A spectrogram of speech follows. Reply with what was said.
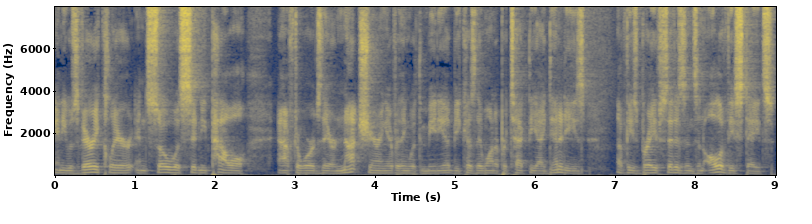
and he was very clear. And so was Sidney Powell. Afterwards, they are not sharing everything with the media because they want to protect the identities of these brave citizens in all of these states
